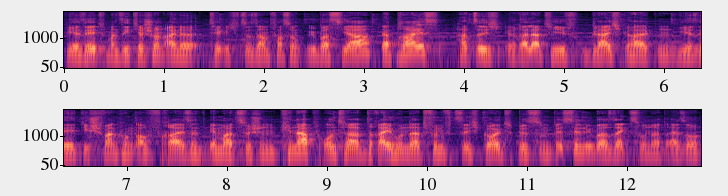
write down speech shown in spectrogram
Wie ihr seht, man sieht hier schon eine tägliche Zusammenfassung übers Jahr. Der Preis hat sich relativ gleich gehalten. Wie ihr seht, die Schwankungen auf Frei sind immer zwischen knapp unter 350 Gold bis ein bisschen über 600. Also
